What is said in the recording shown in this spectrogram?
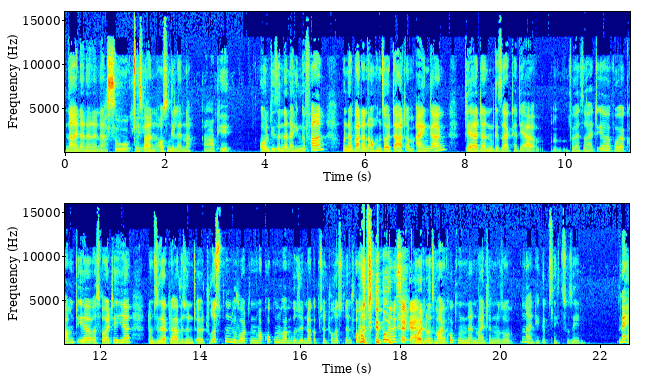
Nein, nein, nein, nein, nein. Ach so, okay. Es war ein Außengeländer. ah, okay. Und die sind dann da hingefahren und da war dann auch ein Soldat am Eingang, der dann gesagt hat, ja, wer seid ihr, woher kommt ihr, was wollt ihr hier? Dann haben sie gesagt, ja, wir sind äh, Touristen, wir wollten mal gucken, wir haben gesehen, da gibt es eine Touristeninformation. Ist ja geil. Wollten wir uns mal angucken und dann meinte er nur so, nein, hier gibt es nichts zu sehen. Nee, He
